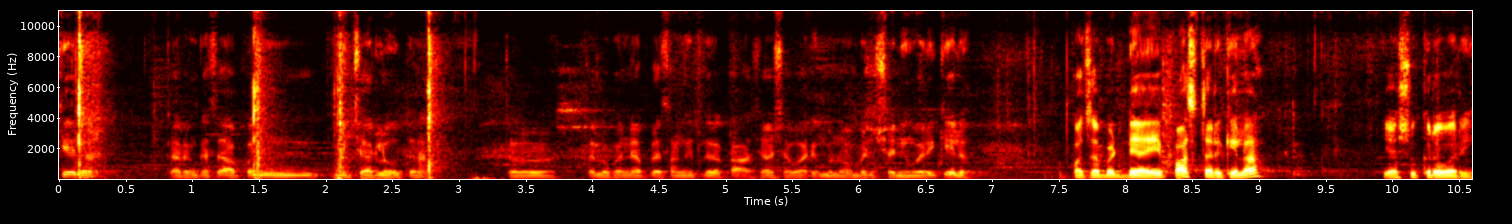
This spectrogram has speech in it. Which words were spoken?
केलं. कारण कसं आपण विचारलं होतं ना तर त्या लोकांनी आपल्याला सांगितलं का अशा अशा वारी म्हणून आपण शनिवारी केलं. पप्पाचा बड्डे आहे पाच तारखेला या शुक्रवारी.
